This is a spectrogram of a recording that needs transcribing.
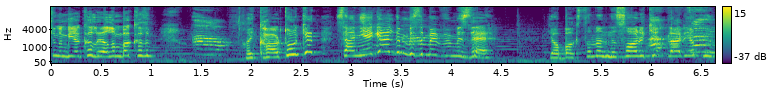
Şunu bir yakalayalım bakalım. Ay karton ket sen niye geldin bizim evimize? Ya baksana nasıl hareketler yapıyor.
